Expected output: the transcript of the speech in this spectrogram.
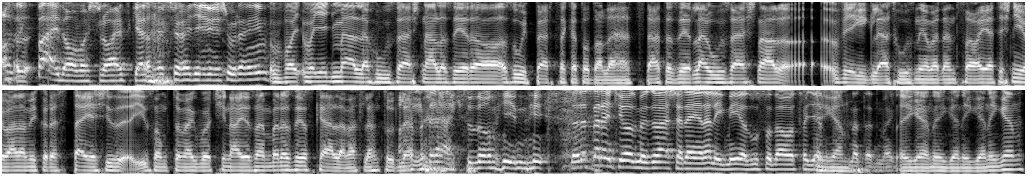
az egy fájdalmas rajt, kedves hölgyeim és uraim. Vagy, vagy egy mellehúzásnál azért az új perceket oda lehet. Tehát azért lehúzásnál végig lehet húzni a medence alját, és nyilván amikor ez teljes izomtömegből csinálja az ember, azért ez kellemetlen tud lenni. Azt el tudom hinni. De, de szerencsé hogy vásárhelyen elég mély az úszod ahhoz, hogy ezt igen. ne tedd meg. Igen, igen, igen, igen.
